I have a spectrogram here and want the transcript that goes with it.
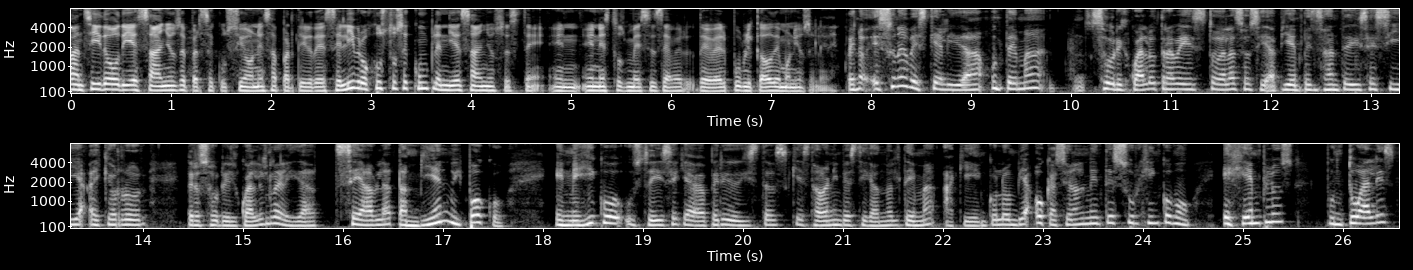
han sido 10 años de persecuciones a partir de ese libro. Justo se cumplen 10 años este, en, en estos meses de haber, de haber publicado Demonios del Edén. Bueno, es una bestialidad, un tema sobre el cual otra vez toda la sociedad bien pensante dice sí, hay que horror, pero sobre el cual en realidad se habla también muy poco. En México usted dice que había periodistas que estaban investigando el tema. Aquí en Colombia ocasionalmente surgen como ejemplos puntuales,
